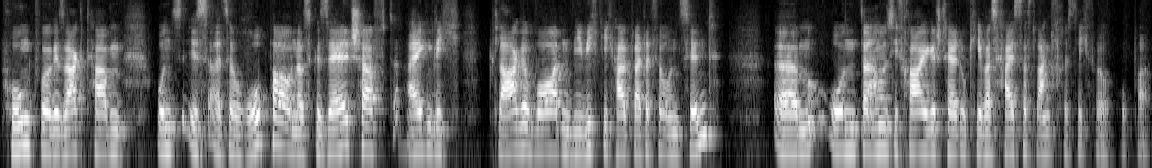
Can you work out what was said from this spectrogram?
Punkt, wo wir gesagt haben, uns ist als Europa und als Gesellschaft eigentlich klar geworden, wie wichtig Halbleiter für uns sind. Ähm, und dann haben wir uns die Frage gestellt, okay, was heißt das langfristig für Europa?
